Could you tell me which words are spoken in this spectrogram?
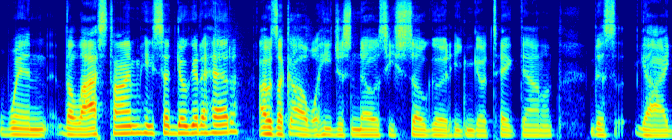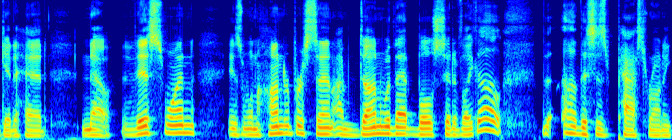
when the last time he said go get ahead. I was like, oh well, he just knows he's so good he can go take down this guy, get ahead. No, this one is one hundred percent. I'm done with that bullshit of like, oh, oh, this is past Ronny.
